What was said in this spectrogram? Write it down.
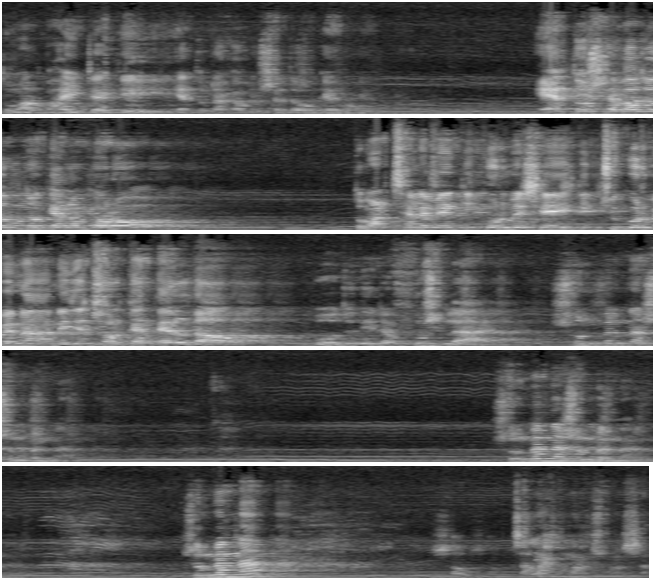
তোমার ভাইটাকে এত টাকা পয়সা দাও কেন? এত সেবা যত্ন কেন করো? তোমার ছেলে মেয়ে কি করবে সে? কিচ্ছু করবে না, নিজের সরকার তেল দাও। বউ যদি এটা ফুসলায়, শুনবেন না শুনবেন না। শুনবেন না শুনবেন না। শুনবেন না? সব চালাক মানুষ মাসা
